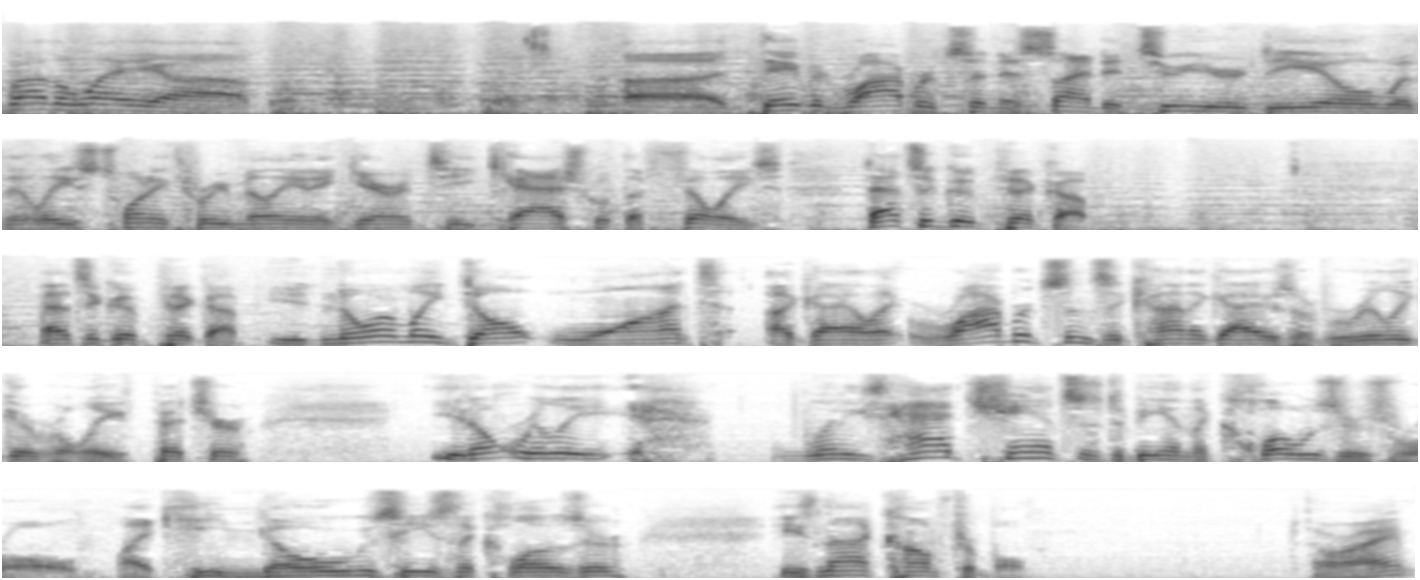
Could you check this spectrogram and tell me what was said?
by the way, uh, uh, David Robertson has signed a two-year deal with at least 23 million in guaranteed cash with the Phillies. That's a good pickup. That's a good pickup. You normally don't want a guy like Robertson's the kind of guy who's a really good relief pitcher. You don't really when he's had chances to be in the closer's role, like he knows he's the closer, he's not comfortable. All right?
